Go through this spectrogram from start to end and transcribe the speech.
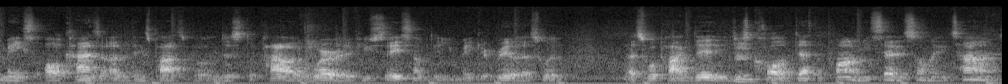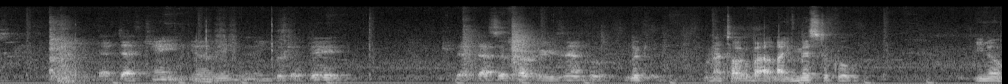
makes all kinds of other things possible, and just the power of the word. If you say something, you make it real. That's what that's what Pac did. He just mm called death upon him. He said it so many times that death came. You know what I mean? And you look at Big. That, that's a perfect example. Look, when I talk about like mystical you know,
